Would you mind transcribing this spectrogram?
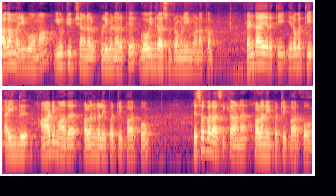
அகம் அறிவோமா யூடியூப் சேனல் குழுவினருக்கு கோவிந்தரா சுப்பிரமணியின் வணக்கம். ரெண்டாயிரத்தி இருபத்தி ஐந்து ஆடி மாத பலன்களை பற்றி பார்ப்போம். ரிஷப ராசிக்கான பலனை பற்றி பார்ப்போம்.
